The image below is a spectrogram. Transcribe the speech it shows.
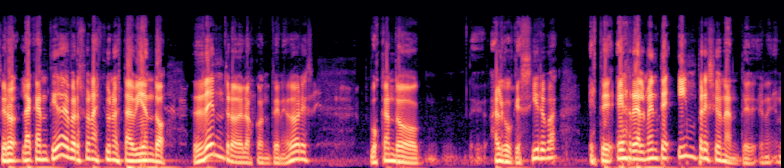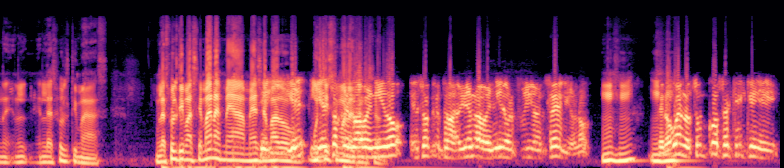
Pero la cantidad de personas que uno está viendo dentro de los contenedores, buscando algo que sirva, este, es realmente impresionante en, las últimas en las últimas semanas me ha, me ha llamado y, y eso que no ha venido eso que todavía no ha venido el frío en serio no pero bueno son cosas que hay que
